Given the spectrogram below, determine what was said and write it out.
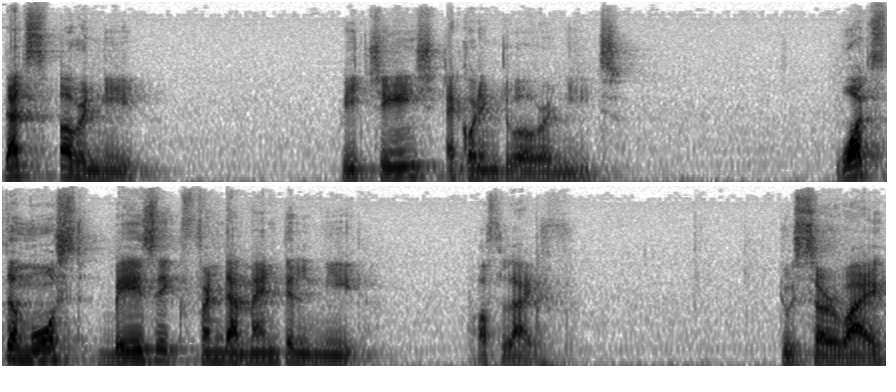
That's our need. We change according to our needs. What's the most basic fundamental need of life? To survive,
